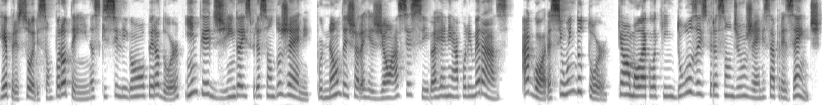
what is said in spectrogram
Repressores são proteínas que se ligam ao operador, impedindo a expressão do gene, por não deixar a região acessível à RNA polimerase. Agora, se um indutor, que é uma molécula que induz a expressão de um gene, está presente,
